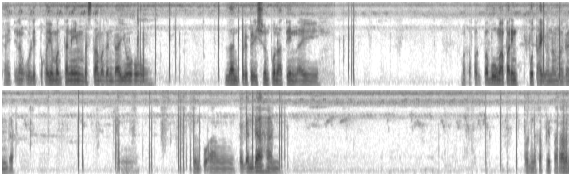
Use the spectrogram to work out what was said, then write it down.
kahit ilang ulit po kayo magtanim basta maganda yung land preparation po natin ay makapagpabunga pa rin po tayo ng maganda. Yun po ang kagandahan pag nakapreparar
